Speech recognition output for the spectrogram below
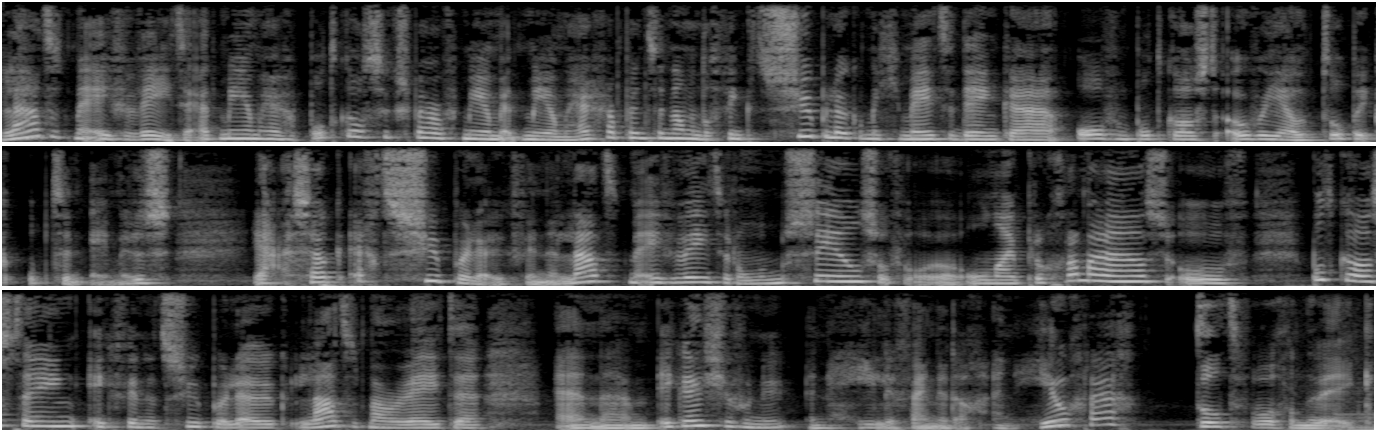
Laat het me even weten. Het Mirjam Hegger podcast expert of meer met mirjamhegger.nl. Want dan vind ik het superleuk om met je mee te denken of een podcast over jouw topic op te nemen. Dus ja, zou ik echt super leuk vinden. Laat het me even weten rondom sales of eh, online programma's of podcasting. Ik vind het super leuk. Laat het maar weten. En um, ik wens je voor nu een hele fijne dag en heel graag tot volgende week.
